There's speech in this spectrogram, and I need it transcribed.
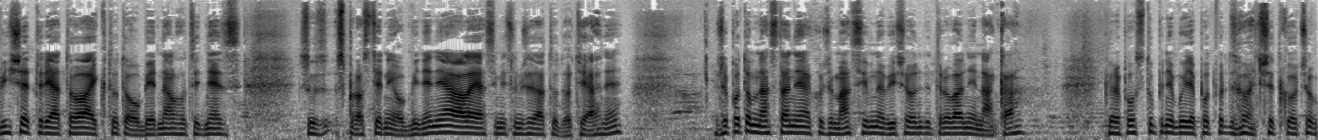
vyšetria to aj kto to objednal, hoci dnes sú sprostení obvinenia, ale ja si myslím, že za to dotiahne že potom nastane akože masívne vyšetrovanie NAKA, ktoré postupne bude potvrdzovať všetko, o čom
